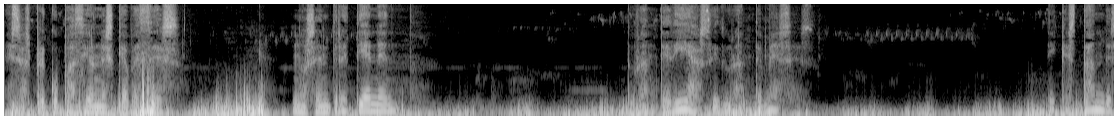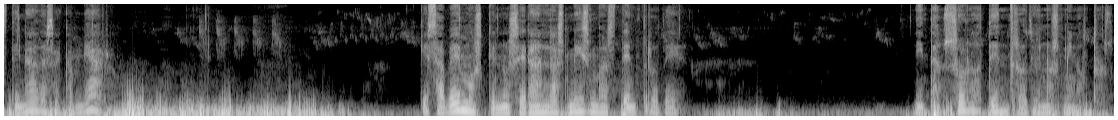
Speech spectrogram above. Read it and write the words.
Esas preocupaciones que a veces nos entretienen durante días y durante meses y que están destinadas a cambiar que sabemos que no serán las mismas dentro de, ni tan solo dentro de unos minutos.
